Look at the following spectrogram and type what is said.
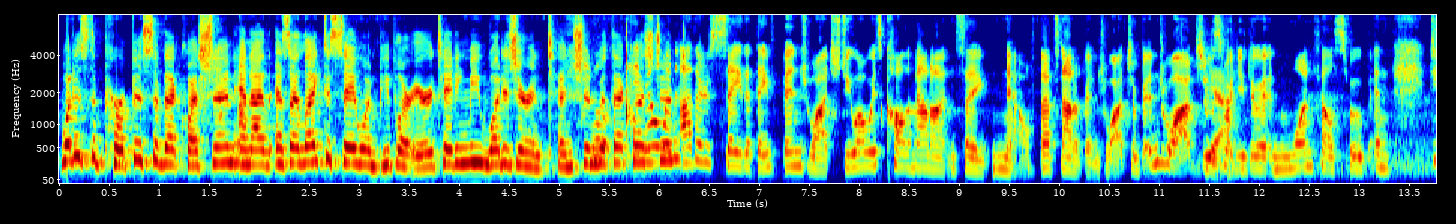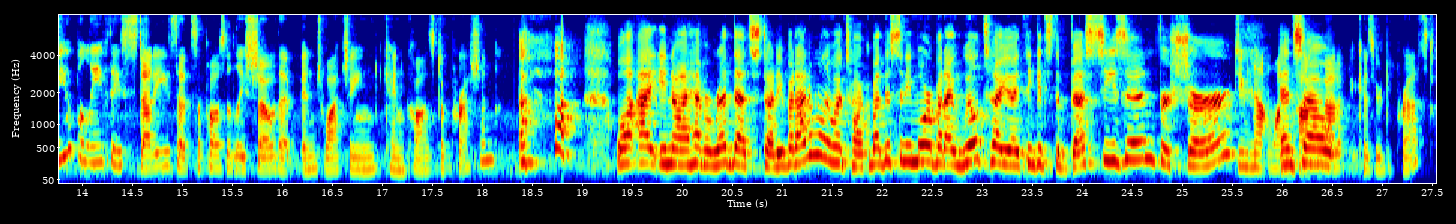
what is the purpose of that question? And I, as I like to say when people are irritating me, what is your intention with that question? I know when others say that they've binge watched, you always call them out on it and say, no, that's not a binge watch. A binge watch is Yeah. when you do it in one fell swoop. And do you believe these studies that supposedly show that binge watching can cause depression? Well, I you know I haven't read that study, but I don't really want to talk about this anymore. But I will tell you, I think it's the best season for sure. Do you not want And to talk so- about it because you're depressed?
